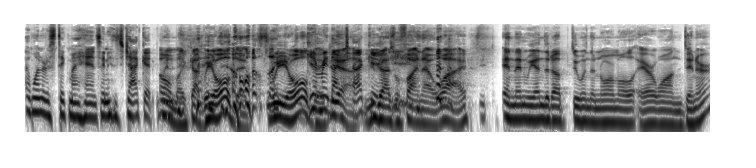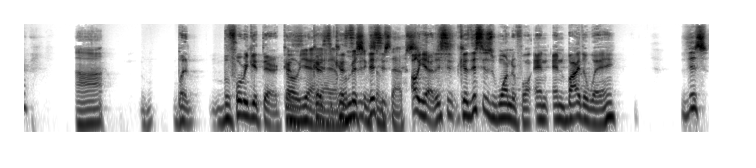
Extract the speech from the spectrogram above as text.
I wanted to stick my hands in his jacket. Oh my God, we all did. like, we all Give did. me that yeah, jacket. you guys will find out why. and then we ended up doing the normal Erewhon dinner. Uh, but before we get there, Oh, yeah, 'cause- yeah, yeah. 'cause We're missing this some is- steps. Oh yeah, this is because this is wonderful. And and by the way, this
